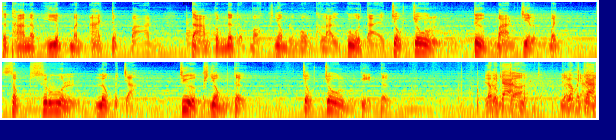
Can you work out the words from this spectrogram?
ស្ថានភាពមិនអាចទុកបាន តាមគំនិតរបស់ខ្ញុំល្ងងខ្លៅគួរតែចុះចូលទើបបានជាល្បិចសុខស្រួលលោកម្ចាស់ជឿខ្ញុំទៅចុះចូលគេទៅលោកម្ចាស់លោកម្ចាស់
